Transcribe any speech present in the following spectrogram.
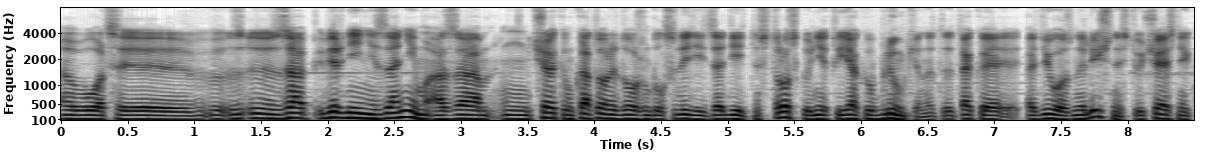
Вот, э, за, вернее, не за ним, а за человеком, который должен был следить за деятельностью Троцкого, некто Яков Блюмкин. Это такая одиозная личность, участник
